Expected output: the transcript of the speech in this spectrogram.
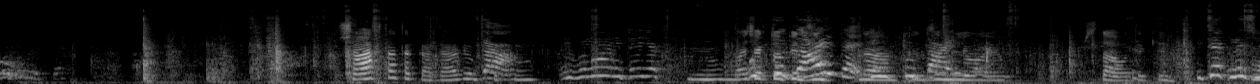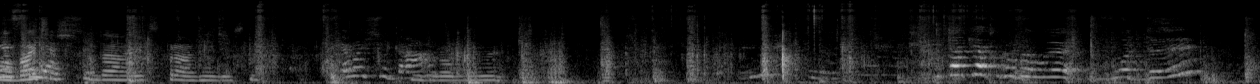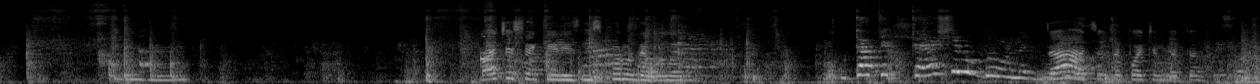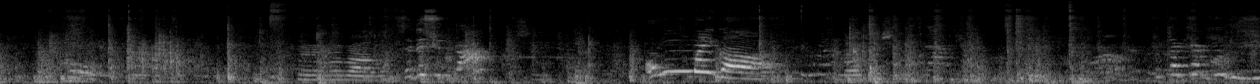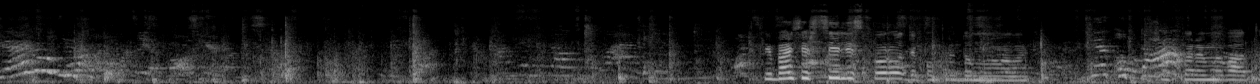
Подивися. Шахта така, да, Любчику? Да. І воно йде як Ну, бач, як то туди під, зем... йде, да, під туди йде. землею. Став такі. і це як не О, бачиш? Да, як справжні дійсно Давай сюди. зроблені. І так як робили води. Бачиш, які різні споруди були. Так як теж робили на Так, да, це вже потім я то перемивала. Це де сюди? О май гад! Бачиш? Ти бачиш, цілі споруди попридумували, щоб перемивати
